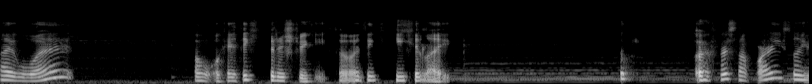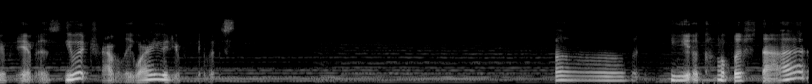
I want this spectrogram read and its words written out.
Like what? Oh, okay. I think he finished streaking, so I think he can like. Uh, first off, why are you still in your pajamas? You went traveling. Why are you in your pajamas? Um, he accomplished that.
